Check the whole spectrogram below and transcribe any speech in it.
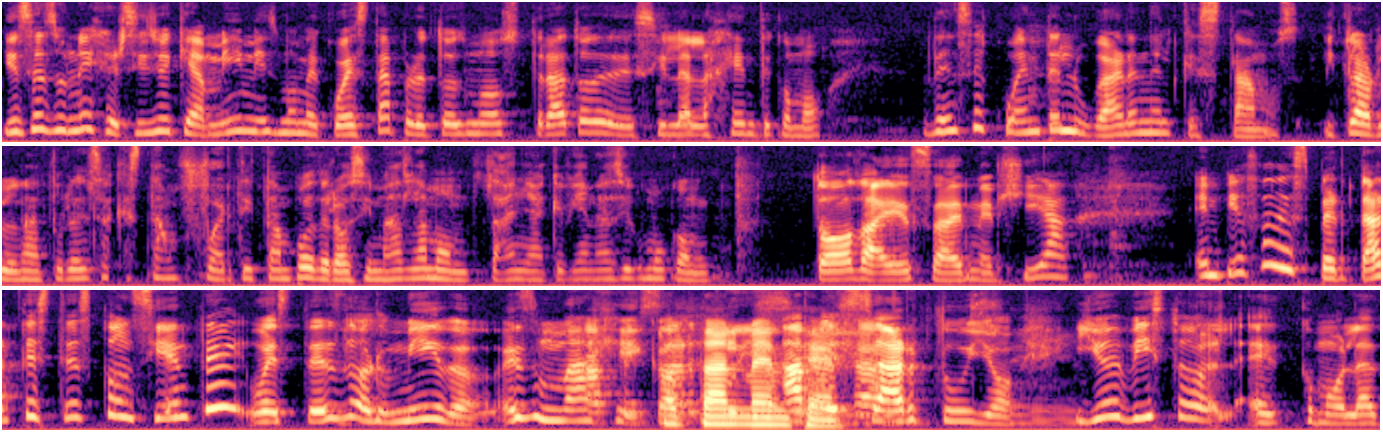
Y ese es un ejercicio que a mí mismo me cuesta, pero de todos modos trato de decirle a la gente como, dense cuenta el lugar en el que estamos. Y claro, la naturaleza que es tan fuerte y tan poderosa, y más la montaña que viene así como con toda esa energía, empieza a despertarte, estés consciente o estés dormido. Es mágico. Totalmente. A pesar tuyo. Y yo he visto eh, como la...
